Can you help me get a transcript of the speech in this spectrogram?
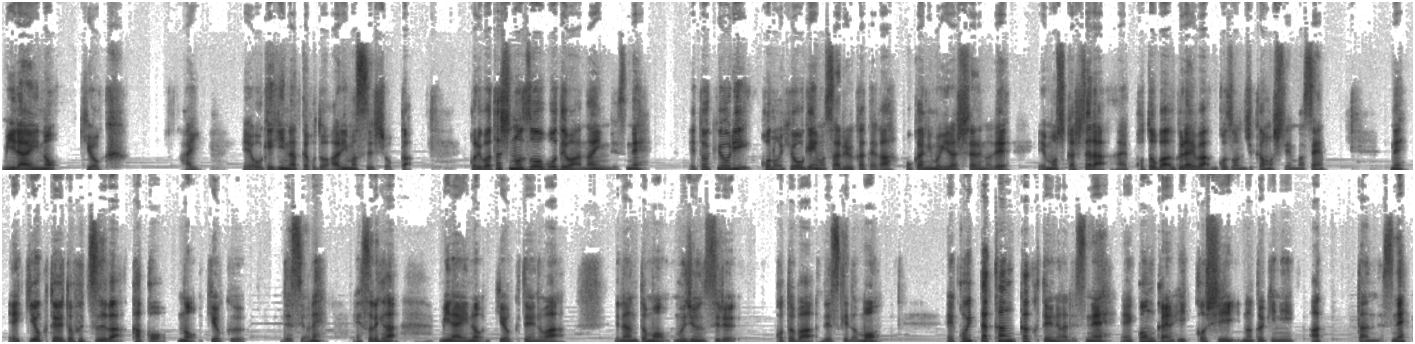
未来の記憶。はい。えお聞きになったことはありますでしょうか？これ私の造語ではないんですね。時折この表現をされる方が他にもいらっしゃるので、もしかしたら言葉ぐらいはご存知かもしれません。ね、記憶というと普通は過去の記憶ですよね。それが未来の記憶というのは、えーなんとも矛盾する言葉ですけども、こういった感覚というのがですね、今回の引っ越しの時にあったんですね。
